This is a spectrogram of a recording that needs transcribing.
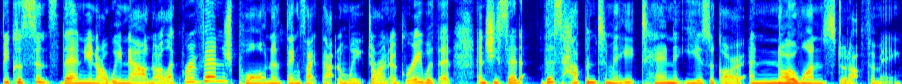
because since then, you know, we now know like revenge porn and things like that, and we don't agree with it. And she said, This happened to me 10 years ago, and no one stood up for me.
